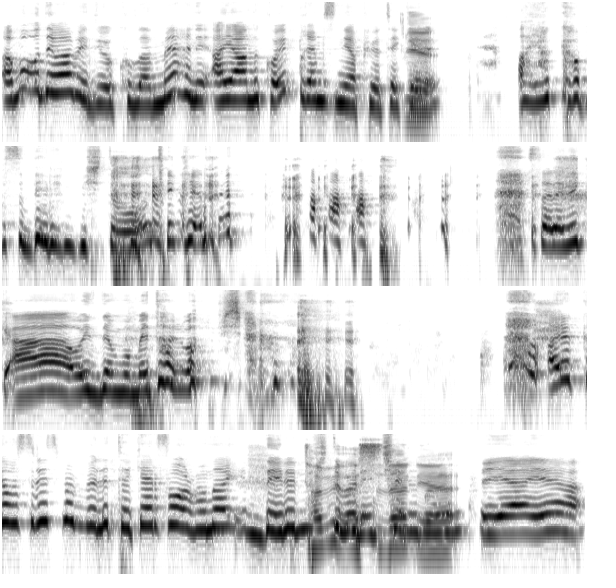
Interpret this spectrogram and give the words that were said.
Ama o devam ediyor kullanmaya. Hani ayağını koyup bremzini yapıyor tekeri. Ya. Ayakkabısı delinmişti o tekere. Sonra dedik ki aa o yüzden bu metal varmış. Ayakkabısı resmen böyle teker formuna delinmişti Tabii, böyle içeri ya. doğru. Ya ya.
